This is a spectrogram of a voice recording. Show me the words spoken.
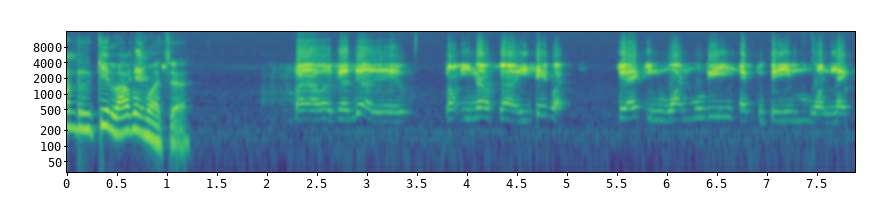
ஹண்ட்ரட் கே லாபமாச்சே. அவருக்கு வந்து அது not enough lah. He said what? To act in one movie have to pay him one lakh.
